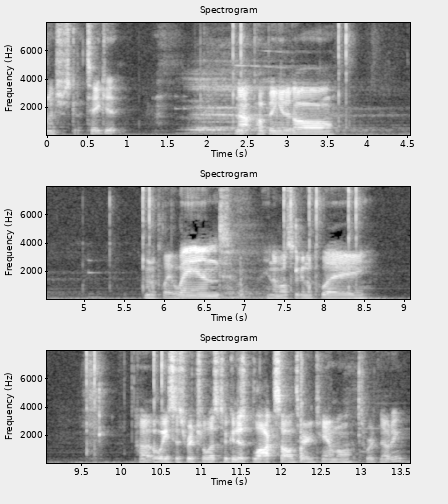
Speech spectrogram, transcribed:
Opponent's just going to take it. Not pumping it at all. I'm going to play land, and I'm also going to play uh, Oasis Ritualist, who can just block Solitary Camel. It's worth noting.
